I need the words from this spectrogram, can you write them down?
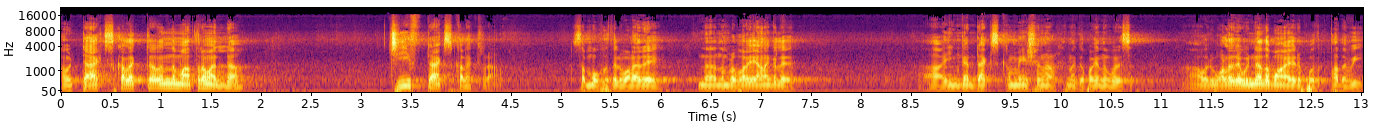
അവൻ ടാക്സ് കളക്ടർ എന്ന് മാത്രമല്ല ചീഫ് ടാക്സ് കളക്ടറാണ് സമൂഹത്തിൽ വളരെ നമ്മൾ പറയുകയാണെങ്കിൽ ഇൻകം ടാക്സ് കമ്മീഷണർ എന്നൊക്കെ പറയുന്ന പോലെ ഒരു വളരെ ഉന്നതമായൊരു പദ- പദവി.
